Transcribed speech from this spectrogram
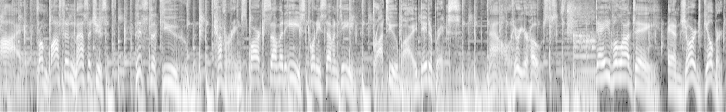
Live from Boston, Massachusetts, it's theCUBE. Covering Spark Summit East 2017. Brought to you by Databricks. Now, here are your hosts, Dave Vellante and George Gilbert.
